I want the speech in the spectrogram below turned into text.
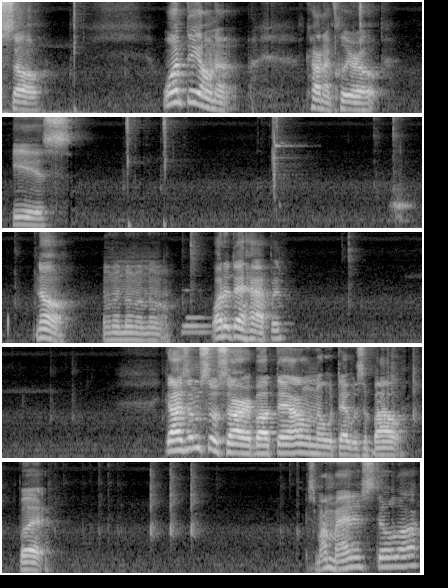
So one thing I want to kind of clear up is no, no, no, no, no, no. Why did that happen? Guys, I'm so sorry about that. I don't know what that was about, but is my manage still alive?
